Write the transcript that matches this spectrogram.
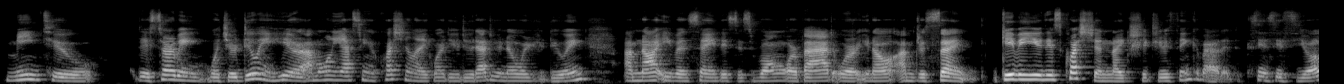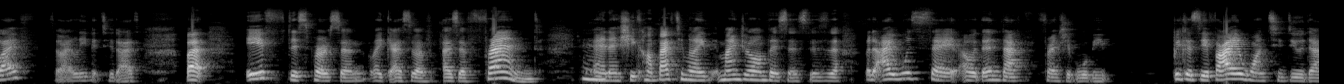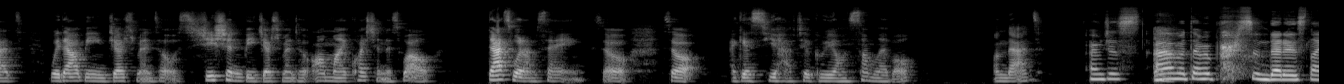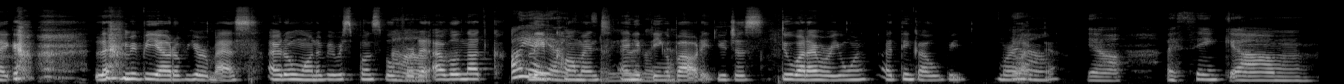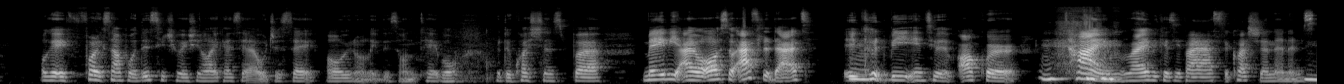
mean to disturbing what you're doing here. I'm only asking a question like, why do you do that? Do you know what you're doing? I'm not even saying this is wrong or bad or, you know, I'm just saying, giving you this question, like, should you think about it since it's your life? So I leave it to that. But if this person, like as a, as a friend, hmm. and then she come back to me like, mind your own business. This is a, but I would say, oh, then that friendship will be, because if I want to do that without being judgmental, she shouldn't be judgmental on my question as well. That's what I'm saying. So, so I guess you have to agree on some level on that. i'm just i'm a type of person that is like let me be out of your mess i don't want to be responsible for Uh-huh. that i will not c- Oh, yeah, leave yeah, comment so. You're like anything about it you just do whatever you want i think i will be more Yeah. like that Yeah, I think um okay, for example, this situation, like I said, I would just say, oh, you know, leave this on the table with the questions. But maybe I will also after that, it Mm. could be into an awkward time, right? Because if I ask the question and it's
